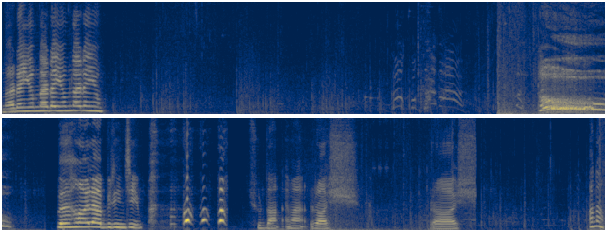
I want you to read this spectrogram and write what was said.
Nereden yiyorum, nereden yiyorum, nereden yiyorum? Ben hala birinciyim. Şuradan hemen rush. Rush. Ana.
